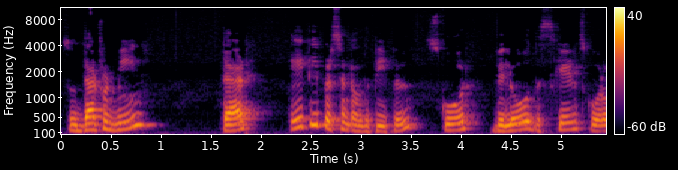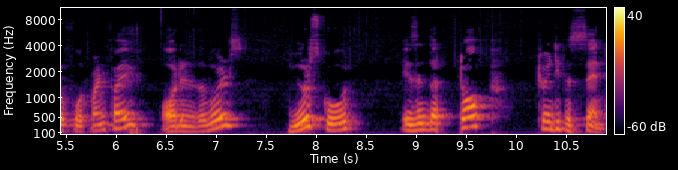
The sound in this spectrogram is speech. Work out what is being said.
so that would mean that 80% of the people score below the scaled score of 4.5 or in other words, your score is in the top 20%.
